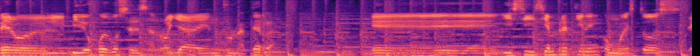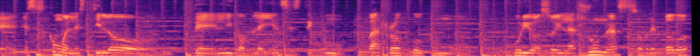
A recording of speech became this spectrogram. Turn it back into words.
pero el videojuego se desarrolla en Runaterra. Eh, y sí, siempre tienen como estos, eh, ese es como el estilo de League of Legends, este como barroco, como curioso y las runas, sobre todo,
